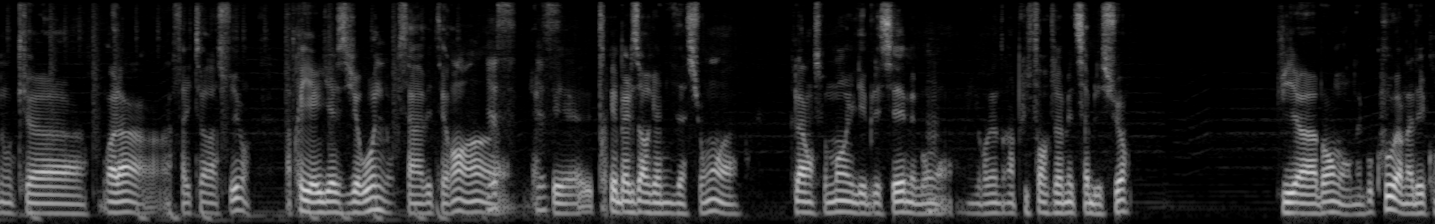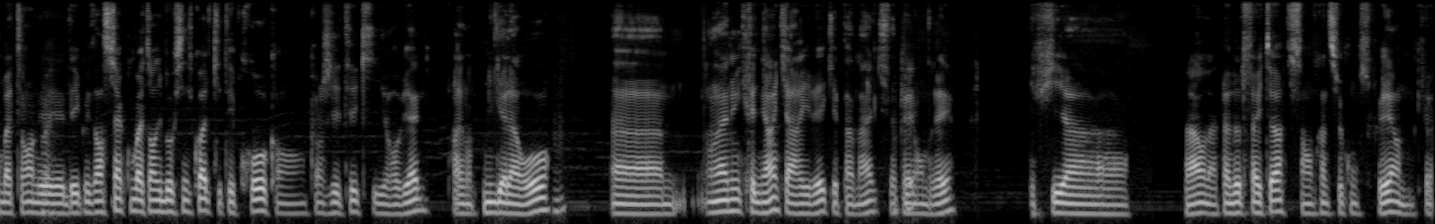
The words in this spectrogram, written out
Donc euh, voilà, un, fighter à suivre. Après, il y a Elias Giroun, donc c'est un vétéran. Hein, Yes, il a yes. fait très belles organisations. là, en ce moment, il est blessé, mais bon, Mm. il reviendra plus fort que jamais de sa blessure. Puis euh, bon, on a beaucoup, on a des combattants, des, des anciens combattants du boxing squad qui étaient pros quand, quand j'y étais, qui reviennent. Par exemple, Miguel Haro. Mm. Euh, on a un Ukrainien qui est arrivé, qui est pas mal, qui s'appelle Ok. André. Et puis euh, voilà, on a plein d'autres fighters qui sont en train de se construire, donc euh,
